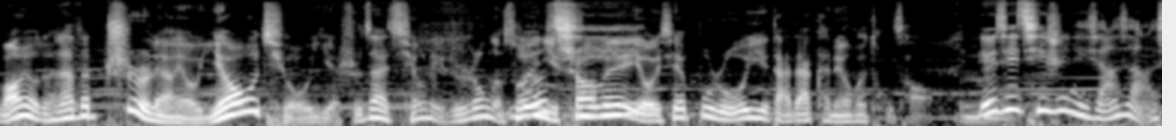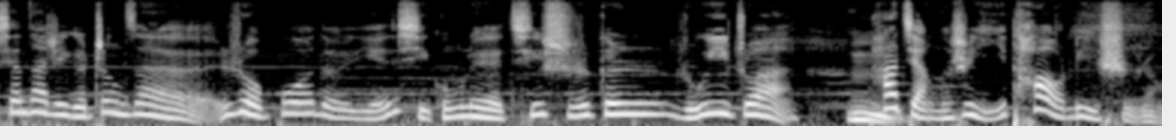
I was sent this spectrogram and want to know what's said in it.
网友对它的质量有要求，也是在情理之中的。所以你稍微有一些不如意，大家肯定会吐槽。尤其其实你想想，现在这个正在热播的《延禧攻略》，其实跟《如懿传》它讲的是一套历史人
